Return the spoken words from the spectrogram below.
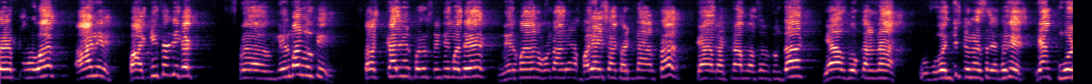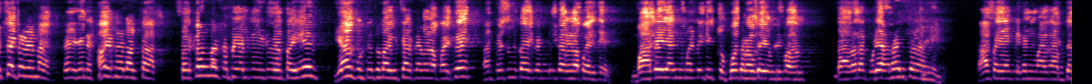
तयार करावं. आणि बाकीचं जे काही निर्माण होती. तत्कालीन परिस्थितीमध्ये निर्माण होणाऱ्या बऱ्याचशा घटना असतात. त्या घटनांपासून सुद्धा या लोकांना वंचित करण्यासाठी म्हणजे या मोर्चेकऱ्यांना त्या ठिकाणी हाय न लागता सरकारला कसं या ठिकाणी करता येईल? या गोष्टी सुद्धा विचार करायला पाहिजे आणि ते सुद्धा कंडी करायला पाहिजे. मागे यांनी म्हणले की चुपत राहू दे एवढी दादाला पुढे आणायचं नाही. असं या ठिकाणी माझ्या आमच्या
